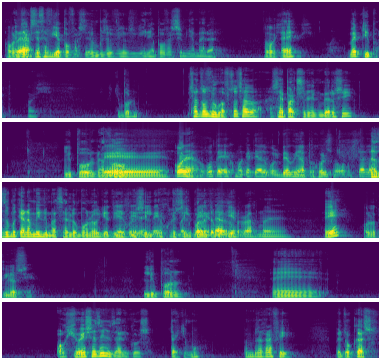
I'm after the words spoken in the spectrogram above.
Ωραία. Εντάξει, δεν θα βγει απόφαση. Δεν νομίζω ότι θα βγει απόφαση σε μια μέρα. Όχι, Ε; όχι. Με τίποτα. όχι. Και μπορούν- Θα το δούμε αυτό. Θα, θα υπάρξει ενημέρωση. Λοιπόν, να, δω, Ε, ωραία, οπότε έχουμε κάτι άλλο από Ολυμπιακό για να προχωρήσουμε εγώ με τις άλλα. να δούμε κανένα μήνυμα θέλω μόνο γιατί έχουν Γιατί στείλει, μέχρι- έχουν στείλει μέχρι πολλά τα μετά παιδιά. Πρέπει να έχουμε Ε, ολοκληρώσει. λοιπόν. Ε, όχι, ο Έσε δεν είναι ιδανικός. Τάκι μου. Με μεταγραφή. Με το Κάσ.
